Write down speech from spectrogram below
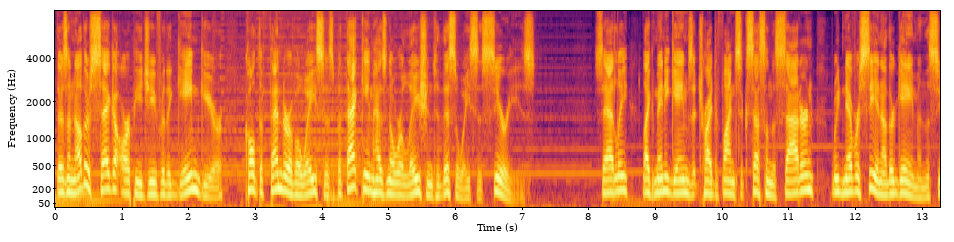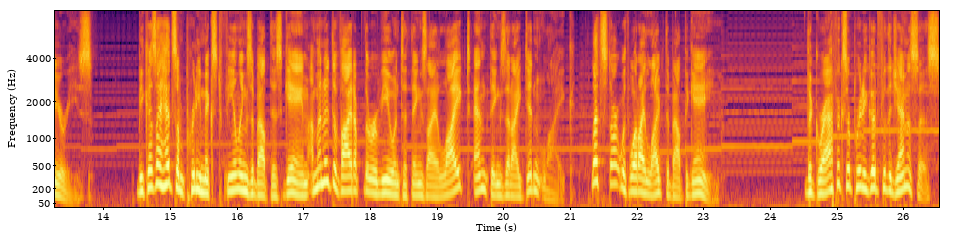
There's another Sega RPG for the Game Gear called Defender of Oasis, but that game has no relation to this Oasis series. Sadly, like many games that tried to find success on the Saturn, we'd never see another game in the series. Because I had some pretty mixed feelings about this game, I'm going to divide up the review into things I liked and things that I didn't like. Let's start with what I liked about the game. The graphics are pretty good for the Genesis.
